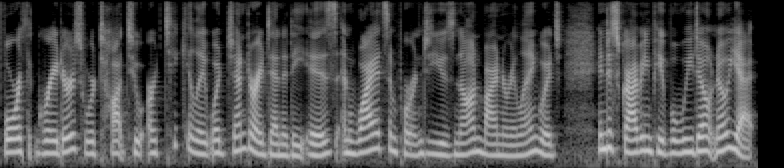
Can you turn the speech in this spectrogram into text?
fourth graders were taught to articulate what gender identity is and why it's important to use non binary language in describing people we don't know yet.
